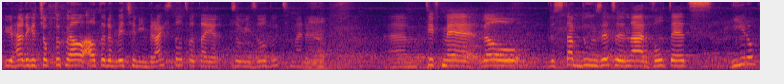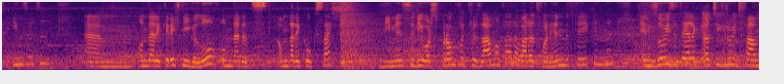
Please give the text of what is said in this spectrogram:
je huidige job toch wel altijd een beetje in vraag stelt, wat dat je sowieso doet. Maar eh, Ja. Ehm, het heeft mij wel de stap doen zetten naar voltijds hierop inzetten. Ehm, omdat ik er echt in geloof, omdat, het, omdat ik ook zag die mensen die oorspronkelijk verzameld hadden, wat het voor hen betekende. En zo is het eigenlijk uitgegroeid van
